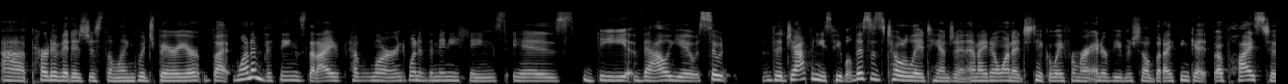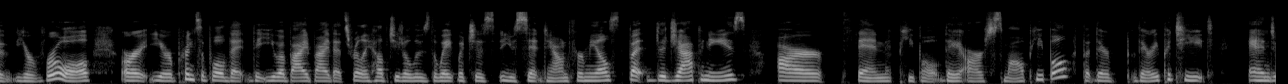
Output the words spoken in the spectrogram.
Uh, part of it is just the language barrier, but one of the things that I have learned, one of the many things is the value. So the Japanese people, this is totally a tangent, and I don't want it to take away from our interview, Michelle, but I think it applies to your rule or your principle that that you abide by that's really helped you to lose the weight, which is you sit down for meals. But the Japanese are thin people. They are small people, but they're very petite and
